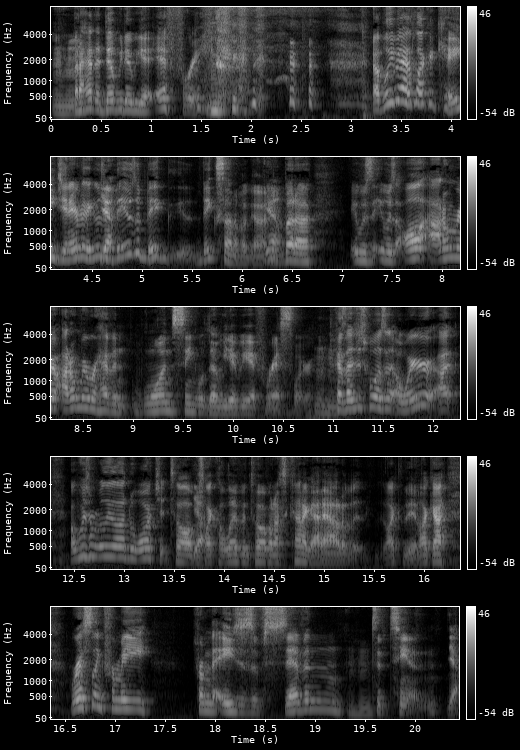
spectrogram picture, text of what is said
Mm-hmm. but I had a WWF ring. I believe it had like a cage and everything. It was, Yeah. a, it was a big, big son of a gun. Yeah. But uh, it was it was all. I don't remember. I don't remember having one single WWF wrestler because I just wasn't aware. I, I wasn't really allowed to watch it till I was Mm-hmm. Yeah. like 11, 12, and I kind of got out of it. Like like I wrestling for me from the ages of 7 to ten. Mm-hmm. Yeah.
